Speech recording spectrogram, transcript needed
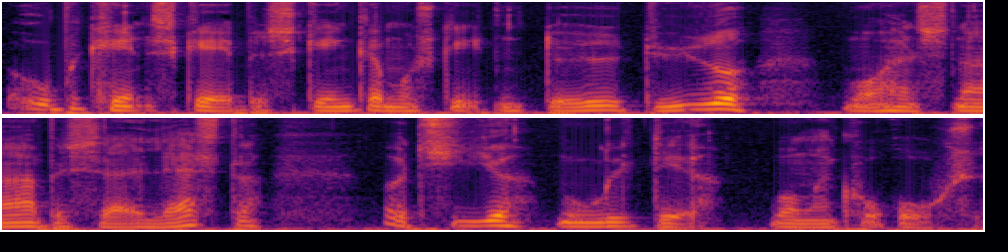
Ubekendtskabet skænker måske den døde dyder, hvor han snarere besad laster, og tiger muligt der, hvor man kunne rose.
